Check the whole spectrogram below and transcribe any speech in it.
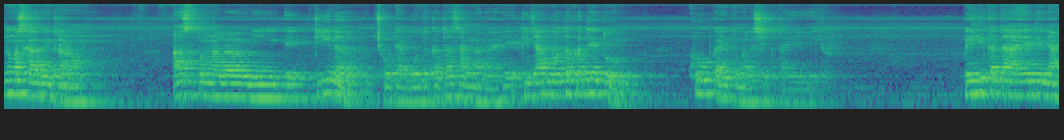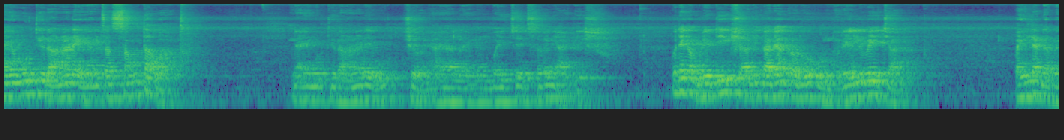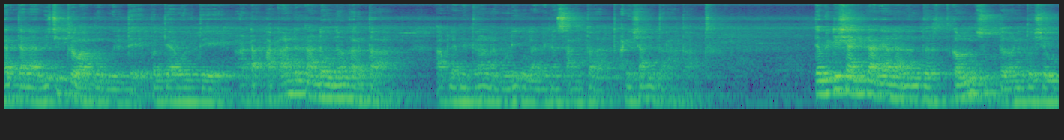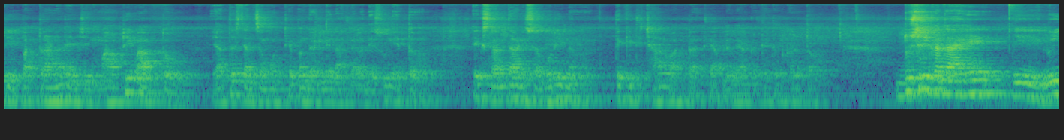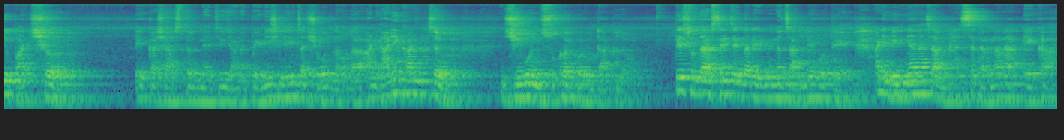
नमस्कार मित्रांनो. आज तुम्हाला मी एक तीन छोट्या बोधकथा सांगणार आहे की ज्या बोधकथेतून खूप काही तुम्हाला शिकता येईल. पहिली कथा आहे ती न्यायमूर्ती रानडे यांचा समतावाद न्यायमूर्ती रानडे उच्च न्यायालय मुंबईचे सरन्यायाधीश. पण एका ब्रिटिश अधिकाऱ्याकडून रेल्वेच्या पहिल्या डब्यात त्याला विचित्र वागणूक मिळते पण त्यावर ते आता अकांड तांडव न करता आपल्या मित्रांना गोडी गुलाबीला सांगतात आणि शांत राहतात. त्या ब्रिटिश अधिकाऱ्याला नंतर कळून चुकतं आणि तो शेवटी पत्रानं त्यांची माफी मागतो. यातच त्यांचं मोठेपण दडलेलं आपल्याला दिसून येतं. एक श्रद्धा आणि सबुरीनं ते किती छान वागतात हे आपल्याला या कथेतून कळतं. दुसरी कथा आहे ती लुई पाचशर एका शास्त्रज्ञाची ज्यानं पेडिशिलीनचा शोध लावला आणि अनेकांचं जीवन सुखर करून टाकलं. ते सुद्धा असेच एकदा रेल्वेनं चालले होते आणि विज्ञानाचा अभ्यास करणारा एका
